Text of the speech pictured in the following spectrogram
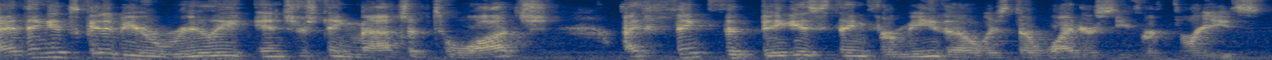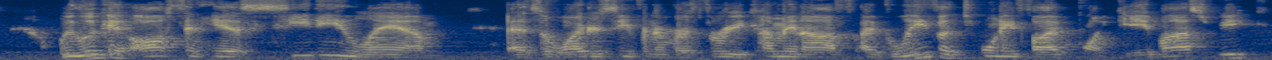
I think it's going to be a really interesting matchup to watch. I think the biggest thing for me, though, is their wide receiver threes. We look at Austin, he has CeeDee Lamb as a wide receiver number three, coming off, I believe, a 25 point game last week.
